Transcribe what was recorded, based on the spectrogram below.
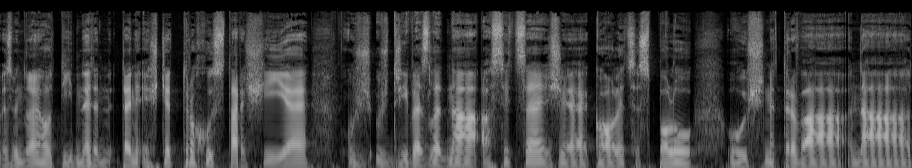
z minulého týdne, ten, ten ještě trochu starší je už, už dříve z ledna a sice, že koalice spolu už netrvá na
